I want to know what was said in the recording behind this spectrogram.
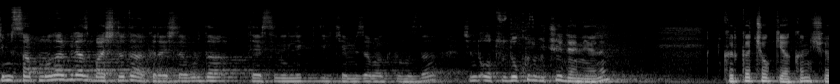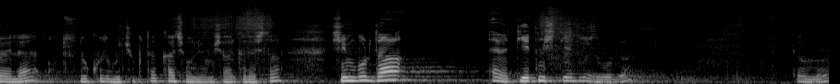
Şimdi sapmalar biraz başladı arkadaşlar. Burada tersinillik ilkemize baktığımızda. Şimdi 39.5'u deneyelim. 40'a çok yakın. Şöyle 39.5'ta kaç oluyormuş arkadaşlar? Şimdi burada evet 70 diyebiliriz burada. Tamam.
